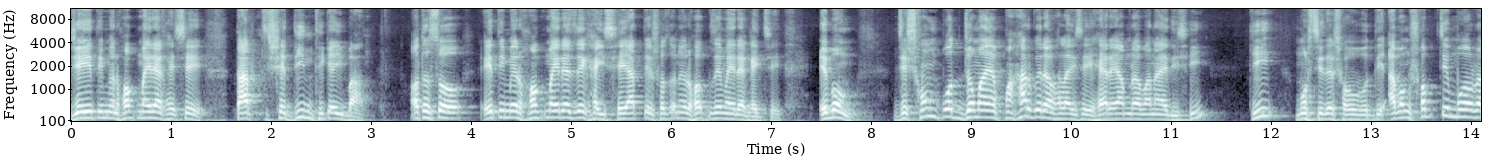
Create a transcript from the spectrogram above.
যে এতিমের হক মাইরা খাইছে, তার সে দিন থেকেই বাদ। অথচ এতিমের হক মাইরা যে খাইছে আত্মীয় স্বজনের হক যে মাইরা খাইছে, এবং যে সম্পদ জমায় পাহাড় করে ফেলাইছে হ্যারে আমরা বানায় দিছি। কি? মসজিদের সভাপতি। এবং সবচেয়ে বড়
